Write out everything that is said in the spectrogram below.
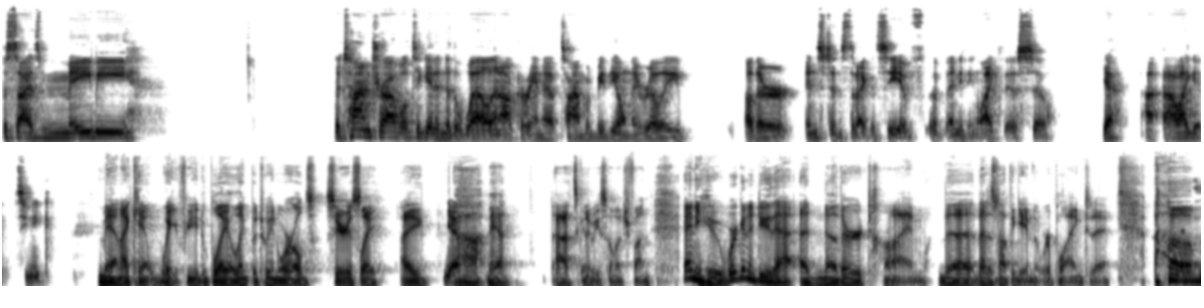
besides maybe the time travel to get into the well in Ocarina of Time would be the only really other instance that I could see of, of anything like this. So, yeah, I, I like it. It's unique. Man, I can't wait for you to play A Link Between Worlds. Seriously. I Yeah. ah man. That's going to be so much fun. Anywho, we're going to do that another time. The that is not the game that we're playing today. Um,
